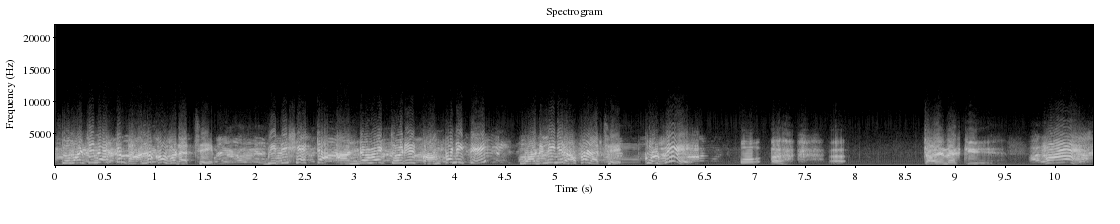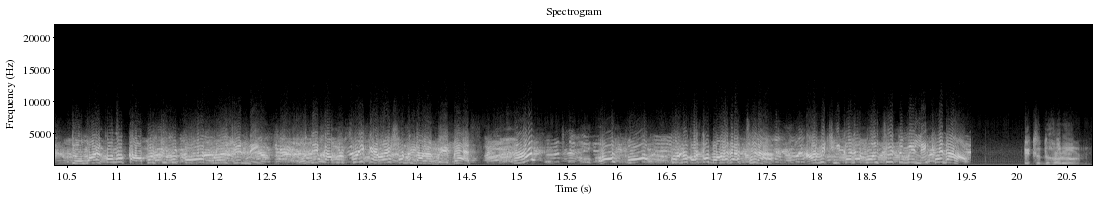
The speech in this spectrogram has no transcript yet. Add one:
তোমার জন্য একটা ভালো খবর আছে। বিদেশে একটা আন্ডারওয়্যার তৈরির কোম্পানিতে মডেলিং এর অফার আছে। করবে? ও তাই নাকি? হ্যাঁ তোমার কোনো কাপড় চোপড় পরার প্রয়োজন নেই। ওদের কাপড় পরে ক্যামেরার সামনে দাঁড়াবে ব্যাস। হ্যাঁ? ও কোনো কথা ঠিকানা বলছি তুমি লিখে নাও। একটু ধরুন।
